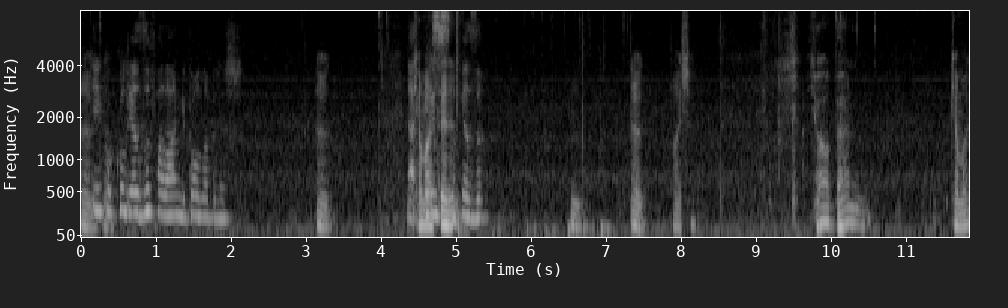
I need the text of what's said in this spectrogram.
Evet, İlkokul yazı falan gibi olabilir. Evet. Yani Kemal birinci senin? sınıf yazı. Ayşe. Ya ben Kemal.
